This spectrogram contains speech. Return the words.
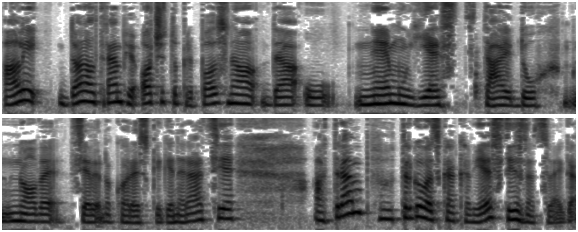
Ali Donald Trump je očito prepoznao da u njemu jest taj duh nove sjevernokorejske generacije, a Trump, trgovac kakav jest, iznad svega,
